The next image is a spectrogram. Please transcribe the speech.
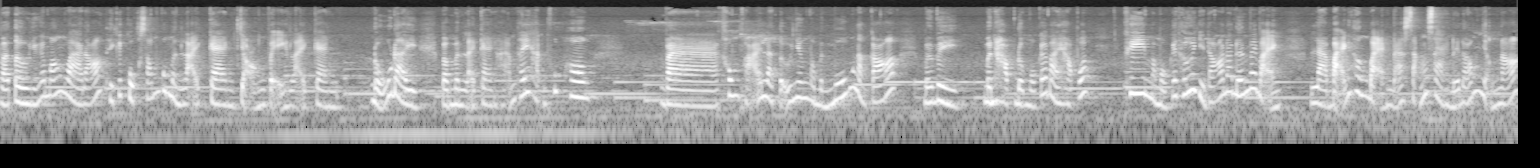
Và từ những cái món quà đó thì cái cuộc sống của mình lại càng trọn vẹn, lại càng đủ đầy và mình lại càng cảm thấy hạnh phúc hơn. Và không phải là tự nhiên mà mình muốn là có, bởi vì mình học được một cái bài học á, khi mà một cái thứ gì đó nó đến với bạn là bản thân bạn đã sẵn sàng để đón nhận nó,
